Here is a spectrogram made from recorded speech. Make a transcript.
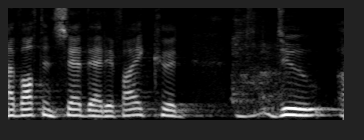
I've often said that if I could do uh,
